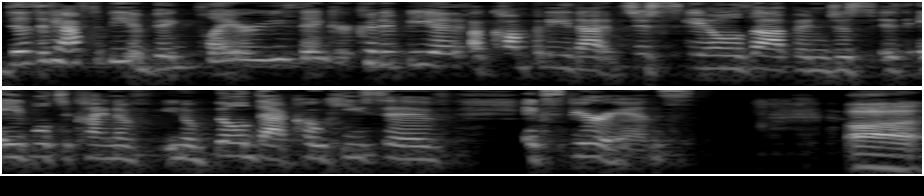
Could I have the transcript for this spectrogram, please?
Does it have to be a big player, you think, or could it be a, a company that just scales up and just is able to kind of you know build that cohesive experience? Uh,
